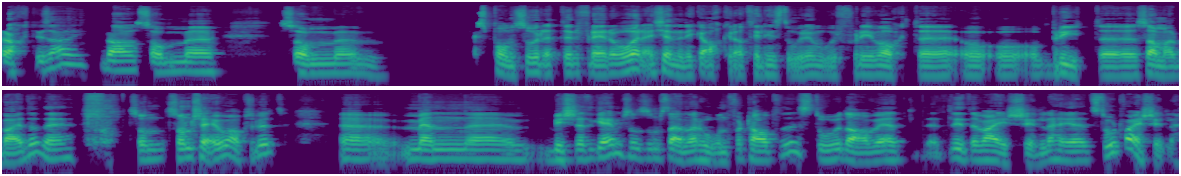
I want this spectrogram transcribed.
trakk de seg da som, eh, som, eh, sponsor etter flere år. Jeg kjenner ikke akkurat til historien hvorfor de valgte å, å, å bryte samarbeidet. Det, sånn, sånn, skjer jo absolutt. Eh, men Bislett Games, sånn som Steinar Hoen fortalte det, sto da ved et, et lite veiskille, et stort veiskille.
